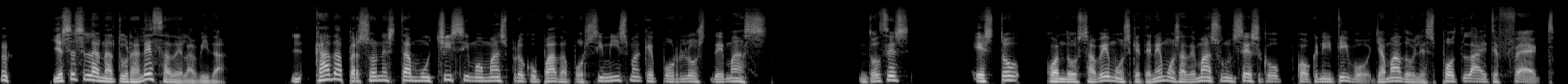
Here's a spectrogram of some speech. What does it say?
y esa es la naturaleza de la vida. Cada persona está muchísimo más preocupada por sí misma que por los demás. Entonces, esto, cuando sabemos que tenemos además un sesgo cognitivo llamado el spotlight effect,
